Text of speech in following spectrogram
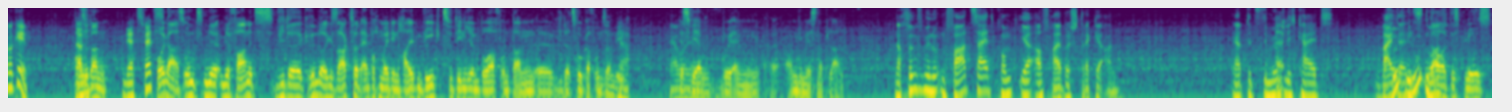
Okay. Dann, also dann, Jetzt fetzt. Vollgas. Und wir, wir fahren jetzt, wie der Grindel gesagt hat, einfach mal den halben Weg zu denen hier im Dorf und dann äh, wieder zurück auf unseren Weg. Ja. Jawohl, Das ja. wäre wohl ein äh, angemessener Plan. Nach fünf Minuten Fahrzeit kommt ihr auf halber Strecke an. Ihr habt jetzt die Möglichkeit, weiter Fünf ins Minuten Dorf. dauert das bloß.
